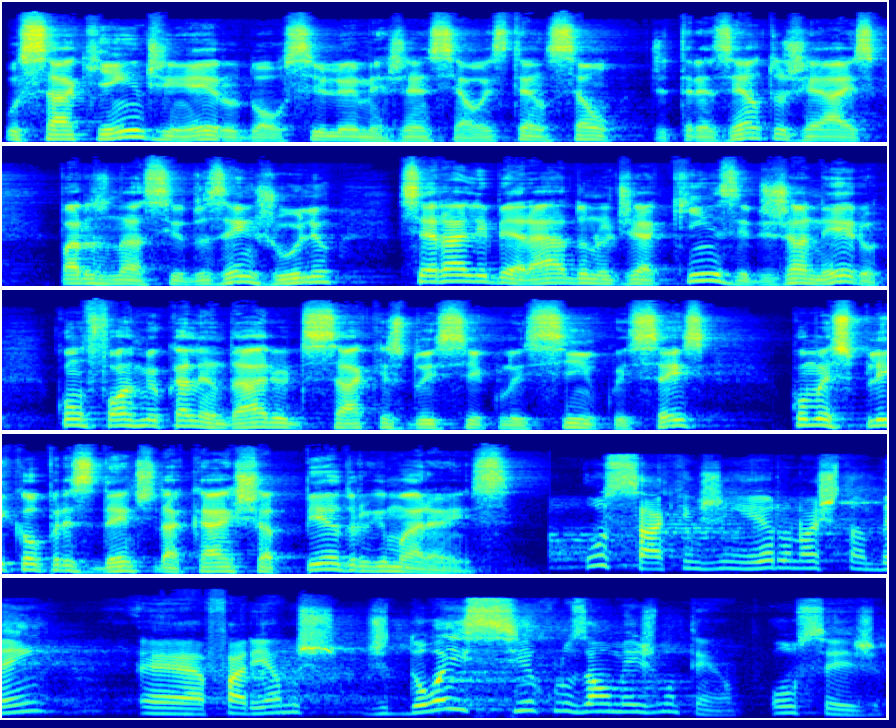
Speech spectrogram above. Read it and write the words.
O saque em dinheiro do auxílio emergencial extensão de 300 reais para os nascidos em julho será liberado no dia 15 de janeiro, conforme o calendário de saques dos ciclos 5 e 6, como explica o presidente da Caixa, Pedro Guimarães o saque em dinheiro nós também é, faremos de dois ciclos ao mesmo tempo. Ou seja,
